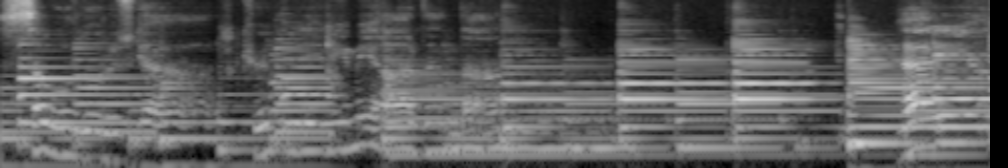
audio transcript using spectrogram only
Savurdu rüzgar küllerimi ardından Her yanım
